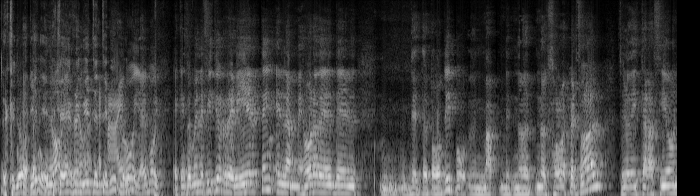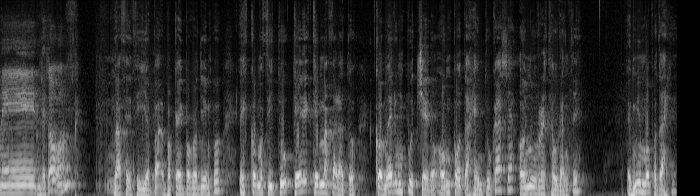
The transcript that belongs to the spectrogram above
Es que no lo tiene, es, que revierte el Ahí voy, ahí voy. Es que esos beneficios revierten en las mejoras de, de, todo tipo. No, no solo es personal, sino de instalaciones, de todo, ¿no? Más sencilla, porque hay poco tiempo, es como si tú, ¿qué, es más barato? ¿Comer un puchero o un potaje en tu casa o en un restaurante? El mismo potaje.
